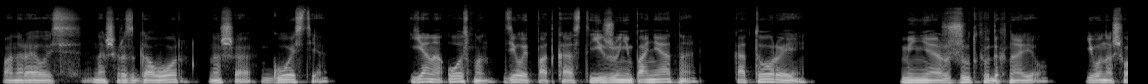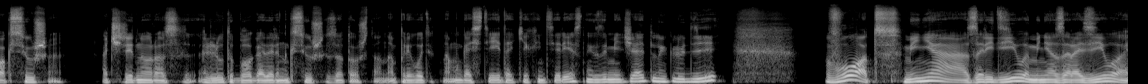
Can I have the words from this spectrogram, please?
понравился наш разговор, наша гостья. Яна Осман делает подкаст «Ежу непонятно», который меня жутко вдохновил. Его нашла Ксюша. Очередной раз люто благодарен Ксюше за то, что она приводит к нам гостей, таких интересных, замечательных людей. Вот, меня зарядило, меня заразило,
